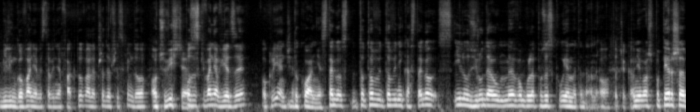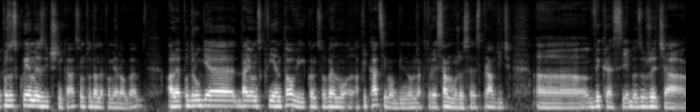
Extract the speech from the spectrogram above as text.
bilingowania, wystawienia faktów, ale przede wszystkim do oczywiście. pozyskiwania wiedzy o kliencie. Dokładnie. Z tego, to, to, to wynika z tego, z ilu źródeł my w ogóle pozyskujemy te dane. O, to ciekawe. Ponieważ po pierwsze pozyskujemy z licznika, są to dane pomiarowe, ale po drugie dając klientowi końcowemu aplikację mobilną, na której sam może sobie sprawdzić e, wykres jego zużycia,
